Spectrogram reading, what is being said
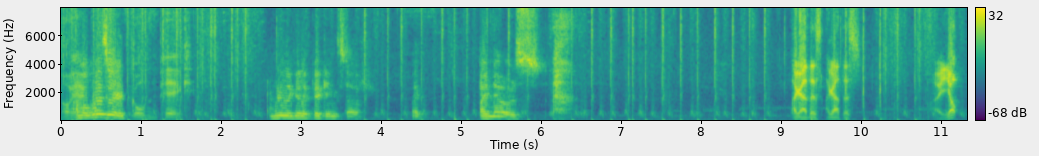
Oh yeah, I'm a golden- wizard. Golden pig. I'm really good at picking stuff. Like, my nose. I got this. I got this. Uh, yep.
